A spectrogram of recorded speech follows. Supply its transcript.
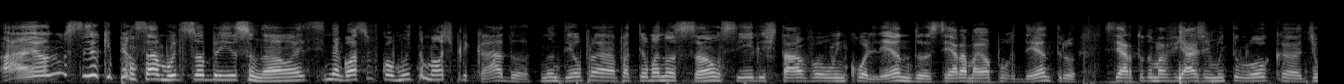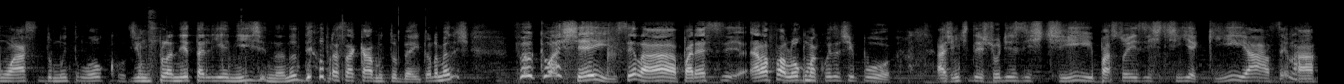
Ah, eu não sei o que pensar muito sobre isso, não. Esse negócio ficou muito mal explicado. Não deu pra, pra ter uma noção se eles estavam encolhendo, se era maior por dentro, se era tudo uma viagem muito louca, de um ácido muito louco, de um planeta alienígena. Não deu pra sacar muito bem. Pelo menos foi o que eu achei. Sei lá, parece. Ela falou alguma coisa tipo: a gente deixou de existir passou a existir aqui. Ah, sei lá.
